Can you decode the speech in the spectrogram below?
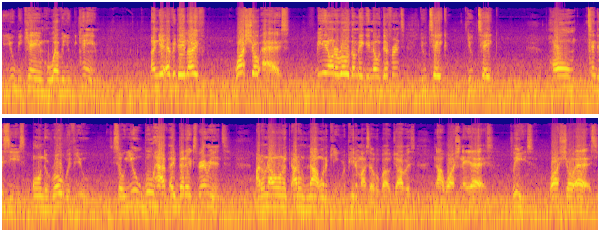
you became whoever you became. On your everyday life, wash your ass. Being on the road don't make it no difference. You take you take home tendencies on the road with you, so you will have a better experience. I do not want to. I do not want to keep repeating myself about drivers not washing their ass. Please wash your ass.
